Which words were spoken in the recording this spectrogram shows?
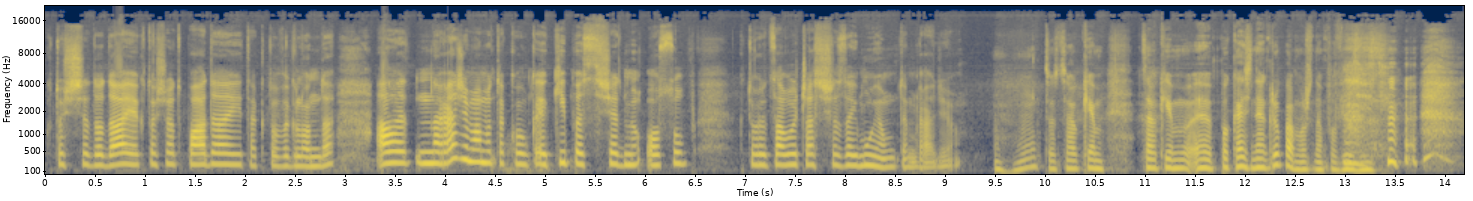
ktoś się dodaje, ktoś odpada i tak to wygląda. Ale na razie mamy taką ekipę z siedmiu osób, które cały czas się zajmują tym radio. Mhm, to całkiem, całkiem e, pokaźna grupa, można powiedzieć.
